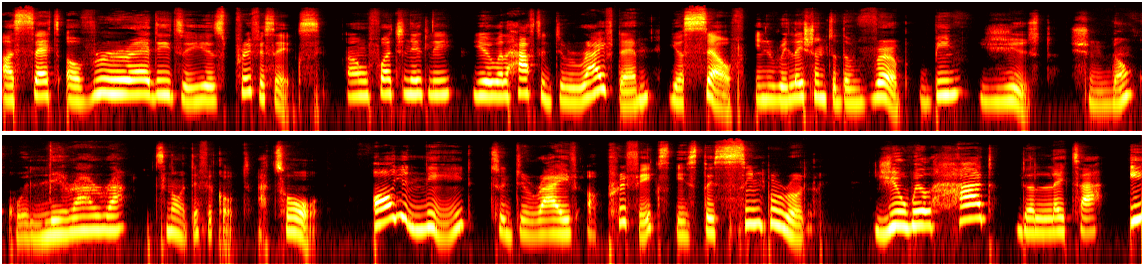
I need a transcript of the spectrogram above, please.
a set of ready to use prefixes. Unfortunately, you will have to derive them yourself in relation to the verb being used. It's not difficult at all. All you need to derive a prefix is this simple rule. You will add the letter E.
